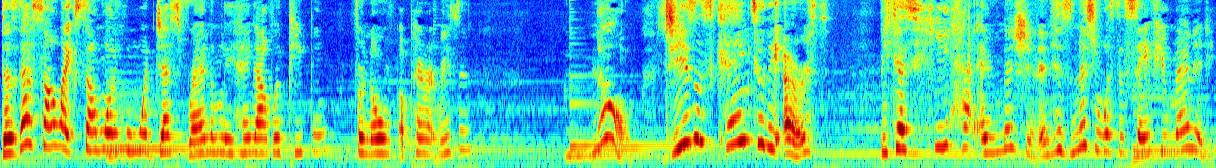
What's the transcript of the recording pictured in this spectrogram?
Does that sound like someone who would just randomly hang out with people for no apparent reason? No. Jesus came to the earth because he had a mission, and his mission was to save humanity,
